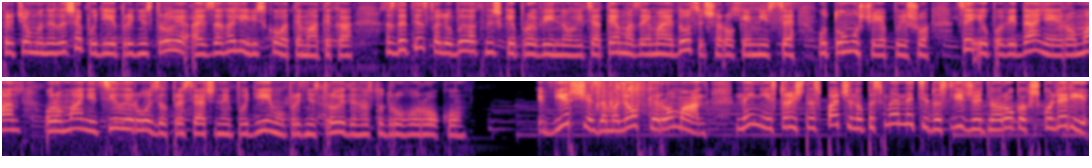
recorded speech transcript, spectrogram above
Причому не лише події Придністров'я, а й взагалі військова тематика. З дитинства любила книжки про війну, і ця тема займає досить широке місце у тому, що я пишу. Це і оповідання, і роман. У романі цілий розділ присвячений подіям у Придністров'ї 92-го року. Вірші, замальовки, роман. Нині історичну спадщину письменниці досліджують на уроках школярі,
